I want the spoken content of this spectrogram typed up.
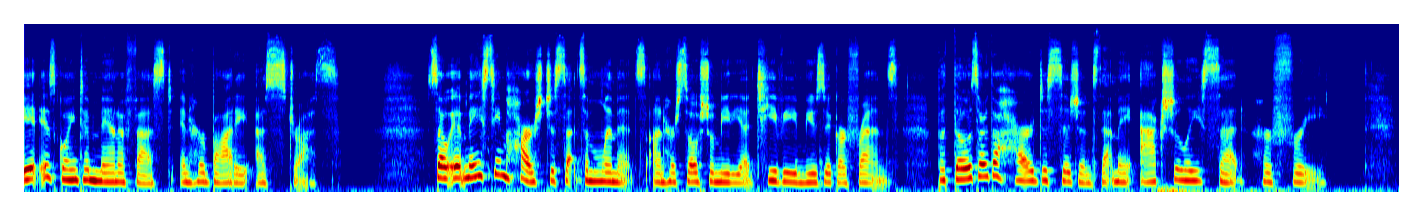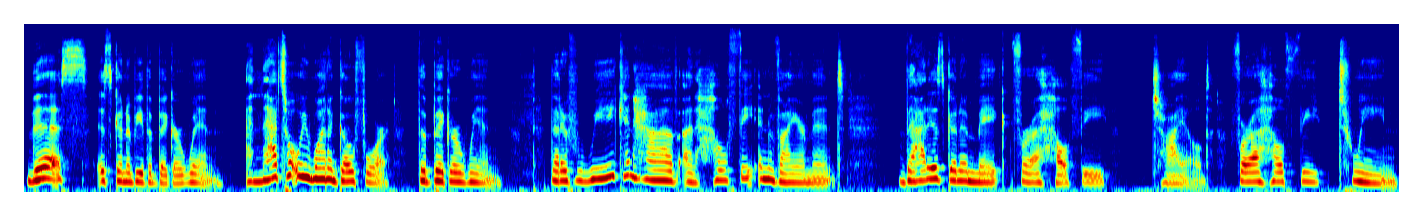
it is going to manifest in her body as stress. So it may seem harsh to set some limits on her social media, TV, music, or friends, but those are the hard decisions that may actually set her free. This is going to be the bigger win. And that's what we want to go for the bigger win. That if we can have a healthy environment, that is going to make for a healthy child, for a healthy tween,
